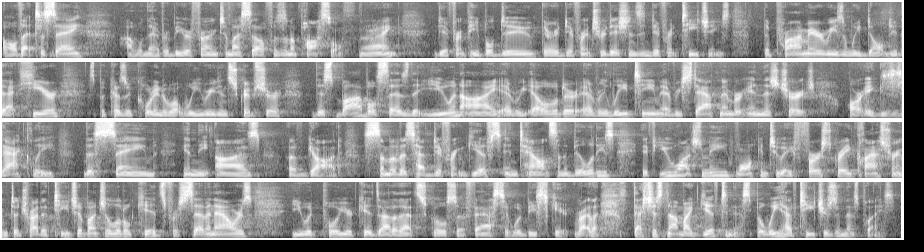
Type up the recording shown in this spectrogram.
All that to say, I will never be referring to myself as an apostle, all right? Different people do. There are different traditions and different teachings. The primary reason we don't do that here is because, according to what we read in Scripture, this Bible says that you and I, every elder, every lead team, every staff member in this church, are exactly the same in the eyes of God. Some of us have different gifts and talents and abilities. If you watched me walk into a first grade classroom to try to teach a bunch of little kids for seven hours, you would pull your kids out of that school so fast it would be scary, right? Like, that's just not my giftedness, but we have teachers in this place.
